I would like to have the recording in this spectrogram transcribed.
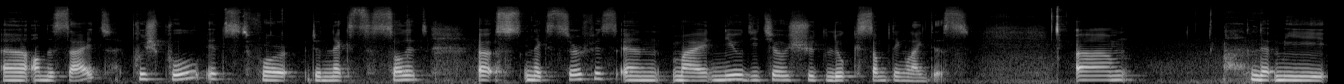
uh, on the side push pull it's for the next solid uh, next surface and my new detail should look something like this um, let me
